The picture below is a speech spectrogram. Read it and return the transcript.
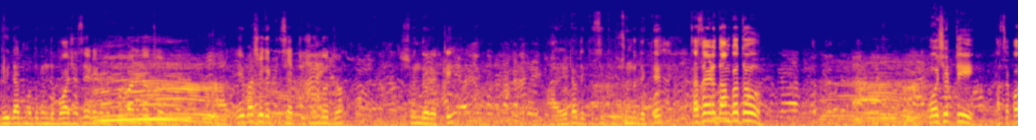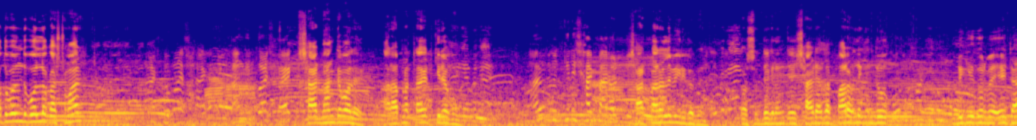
দুই দাঁত মতো কিন্তু বয়স আছে এটা কিন্তু কুরবানিতেও চলবে। আর এই পাশে দেখতেছি একটি সৌন্দর্য সুন্দর একটি। আর এটাও দেখতেছি খুব সুন্দর দেখতে। চাচা এটার দাম কত? পঁয়ষট্টি। আচ্ছা কত পর্যন্ত বলল কাস্টমার ষাট ভাঙতে বলে। আর আপনার টার্গেট কীরকম? ষাট পার হলে বিক্রি করবেন। দর্শক দেখলেন যে ষাট হাজার পার হলে কিন্তু বিক্রি করবে এটা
